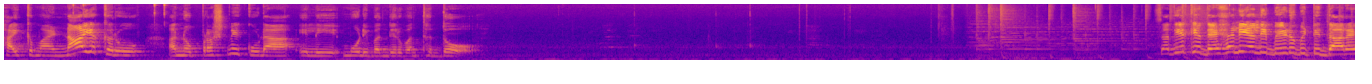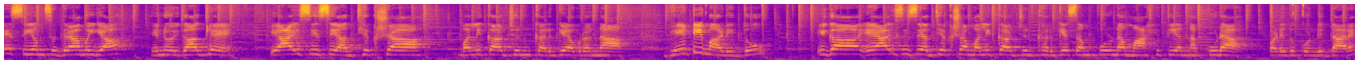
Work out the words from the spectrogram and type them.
ಹೈಕಮಾಂಡ್ ನಾಯಕರು ಅನ್ನೋ ಪ್ರಶ್ನೆ ಕೂಡ ಇಲ್ಲಿ ಮೂಡಿ ಬಂದಿರುವಂಥದ್ದು. ಸದ್ಯಕ್ಕೆ ದೆಹಲಿಯಲ್ಲಿ ಬೀಡು ಬಿಟ್ಟಿದ್ದಾರೆ ಸಿಎಂ ಸಿದ್ದರಾಮಯ್ಯ. ಇನ್ನು ಈಗಾಗಲೇ ಎಐಸಿಸಿ ಅಧ್ಯಕ್ಷ ಮಲ್ಲಿಕಾರ್ಜುನ್ ಖರ್ಗೆ ಅವರನ್ನ ಭೇಟಿ ಮಾಡಿದ್ದು. ಈಗ ಎಐಸಿಸಿ ಅಧ್ಯಕ್ಷ ಮಲ್ಲಿಕಾರ್ಜುನ್ ಖರ್ಗೆ ಸಂಪೂರ್ಣ ಮಾಹಿತಿಯನ್ನ ಕೂಡ ಪಡೆದುಕೊಂಡಿದ್ದಾರೆ.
